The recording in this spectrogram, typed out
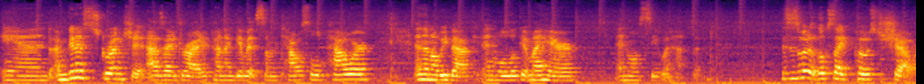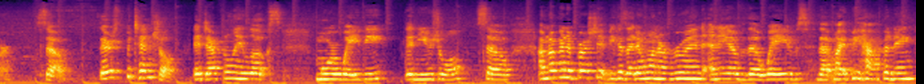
And I'm gonna scrunch it as I dry to kind of give it some tousled power. And then I'll be back and we'll look at my hair and we'll see what happened. This is what it looks like post shower. So there's potential. It definitely looks more wavy than usual. So I'm not gonna brush it because I don't wanna ruin any of the waves that might be happening.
